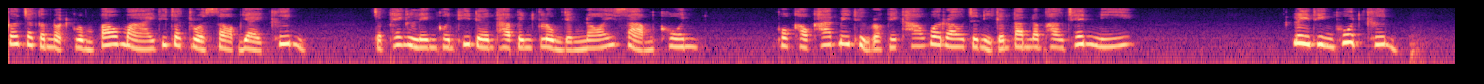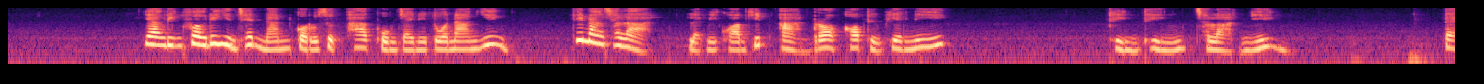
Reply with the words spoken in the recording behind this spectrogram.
ก็จะกำหนดกลุ่มเป้าหมายที่จะตรวจสอบใหญ่ขึ้น จะเพ่งเล็งคนที่เดินทางเป็นกลุ่มอย่างน้อยสามคน พวกเขาคาดไม่ถึงหรอกเพคะว่าเราจะหนีกันตามลำพังเช่นนี้ลีทิงพูดขึ้น อย่างลิงเฟิงได้ยินเช่นนั้นก็รู้สึกภาคภูมิใจในตัวนางยิ่ง ที่นางฉลาดและมีความคิดอ่านรอบคอบถึงเพียงนี้ ถิงถิงฉลาดยิ่ง แต่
